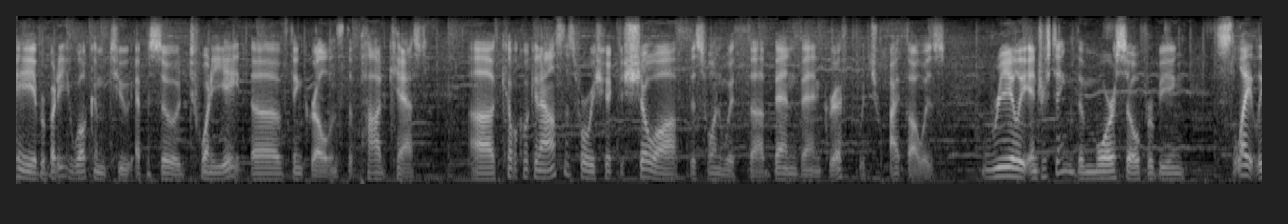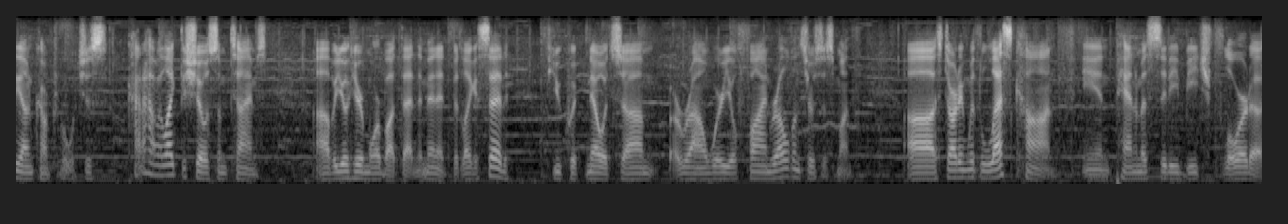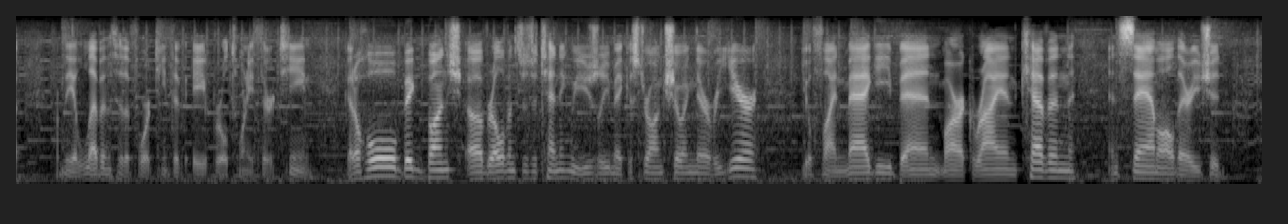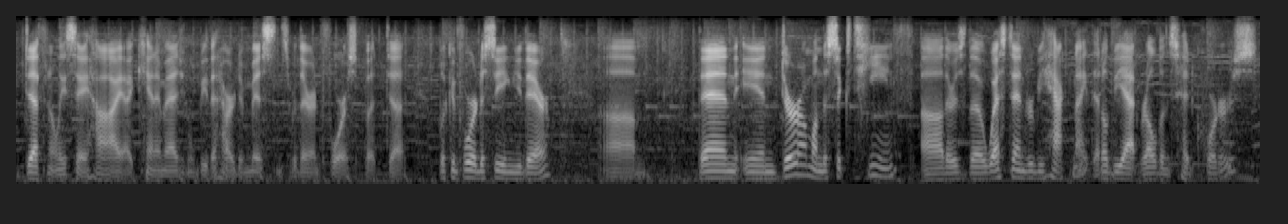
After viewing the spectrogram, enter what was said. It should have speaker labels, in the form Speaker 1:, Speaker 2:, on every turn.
Speaker 1: Hey, everybody. Welcome to episode 28 of Think Relevance, the podcast. Uh, a couple quick announcements before we kick the show off. This one with uh, Ben Vandgrift, which I thought was really interesting, the more so for being slightly uncomfortable, which is kind of how I like the show sometimes. Uh, but you'll hear more about that in a minute. But like I said, a few quick notes um, around where you'll find relevancers this month. Uh, starting with LessConf in Panama City Beach, Florida, from the 11th to the 14th of April 2013. Got a whole big bunch of relevancers attending. We usually make a strong showing there every year. You'll find Maggie, Ben, Mark, Ryan, Kevin, and Sam all there. You should definitely say hi. I can't imagine it will be that hard to miss since we're there in force, but uh, looking forward to seeing you there. Um, then in Durham on the 16th, uh, there's the West End Ruby Hack Night. That'll be at Relevance headquarters.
